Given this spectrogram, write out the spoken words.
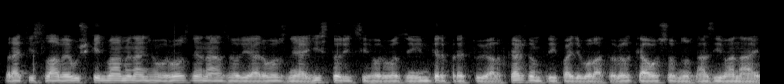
Bratislave, už keď máme na ňo rôzne názory a rôzne, aj historici ho rôzne interpretujú, ale v každom prípade bola to veľká osobnosť nazývaná aj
